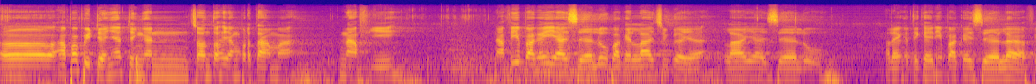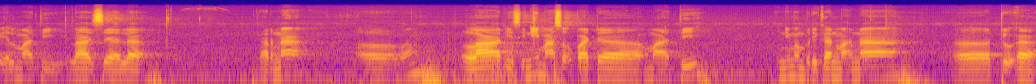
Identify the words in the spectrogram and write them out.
Eh, apa bedanya dengan contoh yang pertama? Nafi. Nafi pakai yazalu pakai la juga ya. La yazalu kalau yang ketiga ini pakai zala fi'il la zala. Karena eh, la di sini masuk pada madi. Ini memberikan makna eh, doa.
